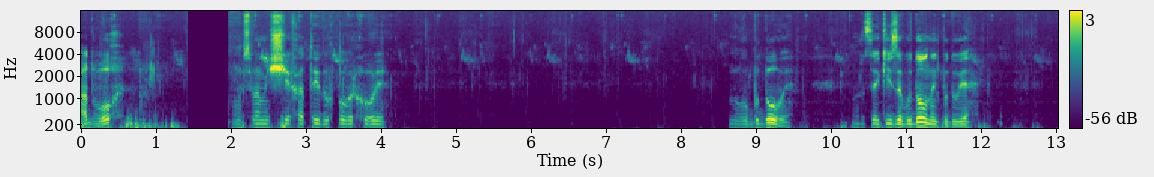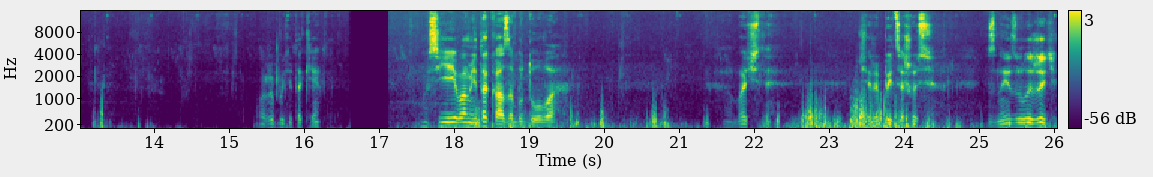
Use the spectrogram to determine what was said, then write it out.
а двох. Ось вам іще хати двохповерхові. Новобудови. Може це якийсь забудовник будує. Може бути і таке. Ось є вам і така забудова. Бачите, черепиця щось знизу лежить.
